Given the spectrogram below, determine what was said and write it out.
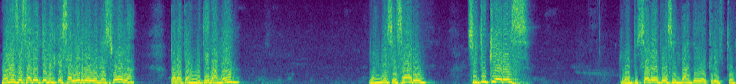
no es necesario tienes que salir de Venezuela para transmitir amor. No es necesario. Si tú quieres ser representante de Cristo,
